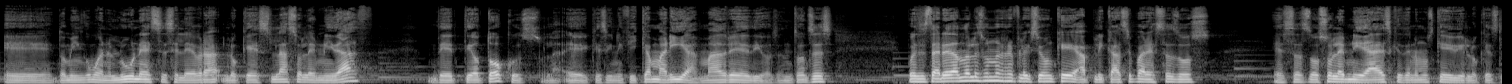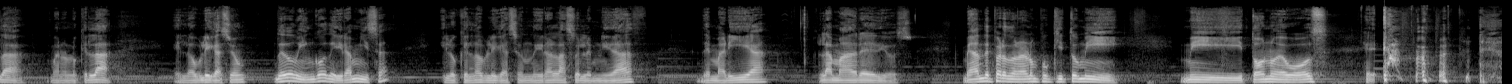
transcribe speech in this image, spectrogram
eh, domingo, bueno, lunes se celebra lo que es la solemnidad de Teotocos, eh, que significa María, Madre de Dios. Entonces, pues estaré dándoles una reflexión que aplicase para estas dos, estas dos solemnidades que tenemos que vivir, lo que es la, bueno, lo que es la, eh, la obligación de domingo de ir a misa y lo que es la obligación de ir a la solemnidad de María, la Madre de Dios. Me han de perdonar un poquito mi, mi tono de voz.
